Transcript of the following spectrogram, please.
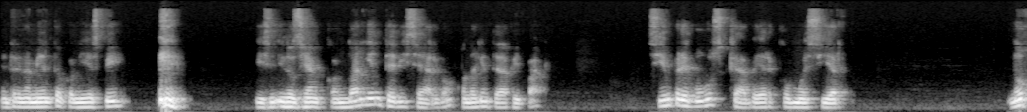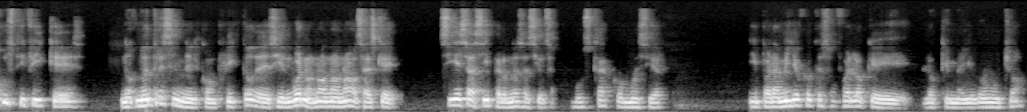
entrenamiento con ESP, y, y, nos decían, cuando alguien te dice algo, cuando alguien te da feedback, siempre busca ver cómo es cierto. No justifiques, no, no entres en el conflicto de decir, bueno, no, no, no, o sea, es que sí es así, pero no es así, o sea, busca cómo es cierto. Y para mí yo creo que eso fue lo que, lo que me ayudó mucho.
